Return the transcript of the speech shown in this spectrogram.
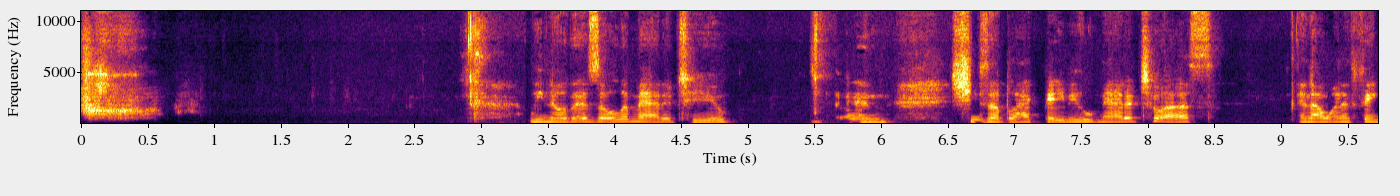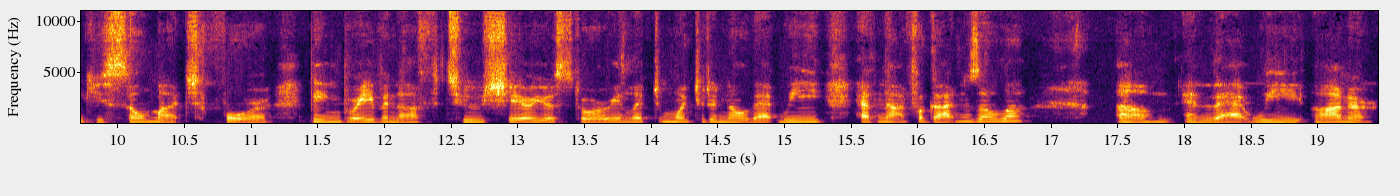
we know that Zola mattered to you. And she's a Black baby who mattered to us. And I want to thank you so much for being brave enough to share your story and let want you to know that we have not forgotten Zola um, and that we honor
